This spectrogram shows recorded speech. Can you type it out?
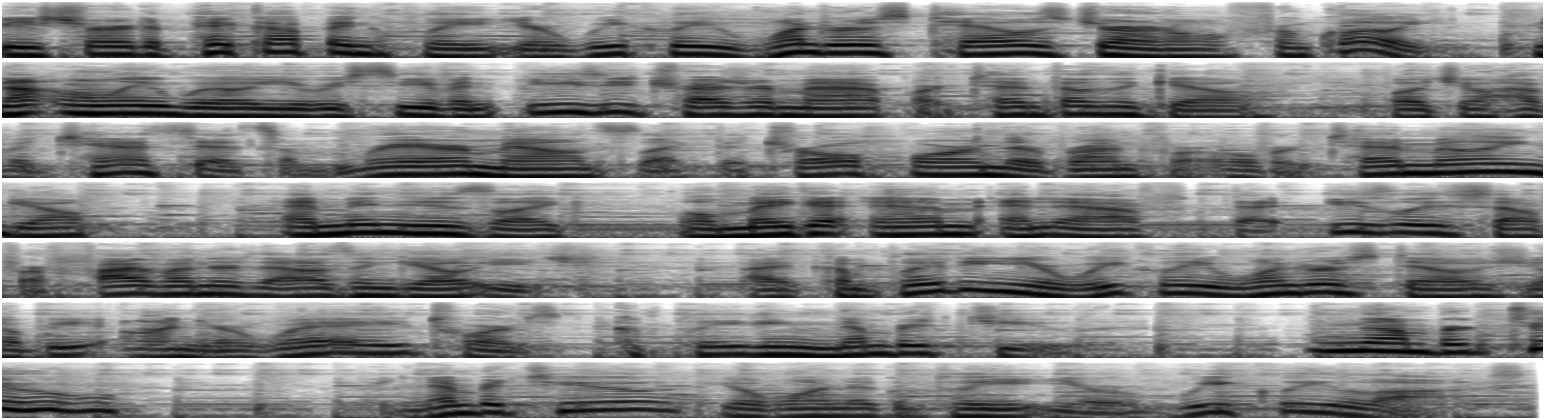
Be sure to pick up and complete your weekly Wondrous Tails journal from Khloe. Not only will you receive an easy treasure map or 10,000 gil, but you'll have a chance at some rare mounts like the Troll Horn that run for over 10 million gil, and minions like Omega M and F that easily sell for 500,000 gil each. By completing your weekly Wondrous Tails, you'll be on your way towards completing number 2. Number 2. Number two, you'll want to complete your weekly logs.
